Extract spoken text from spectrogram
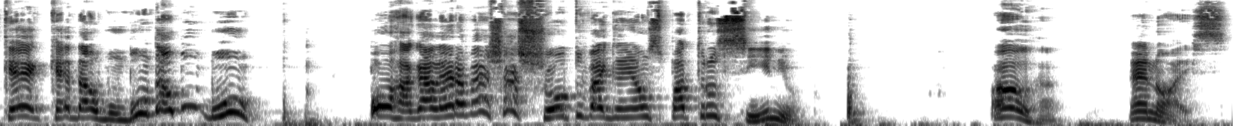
quer, quer dar o bumbum? Dá o bumbum. Porra, a galera vai achar show, tu vai ganhar uns patrocínio. Porra. É nóis.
